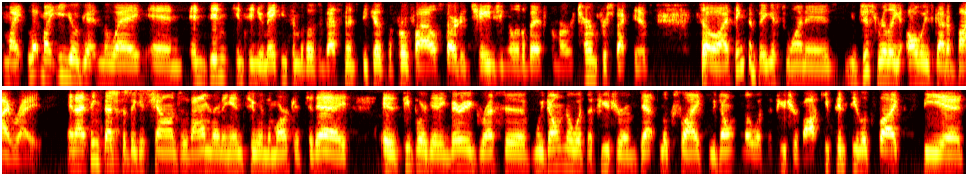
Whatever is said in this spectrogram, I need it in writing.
my let my ego get in the way and and didn't continue making some of those investments because the profile started changing a little bit from a return perspective. So I think the biggest one is you just really always got to buy right. And I think that's yes. the biggest challenge that I'm running into in the market today is people are getting very aggressive. We don't know what the future of debt looks like. We don't know what the future of occupancy looks like, be it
